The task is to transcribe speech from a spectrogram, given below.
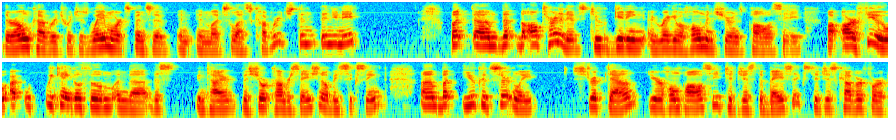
their own coverage, which is way more expensive and, and much less coverage than than you need. But um, the the alternatives to getting a regular home insurance policy are, are a few. We can't go through them in the this entire this short conversation. I'll be succinct, um, but you could certainly strip down your home policy to just the basics, to just cover for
